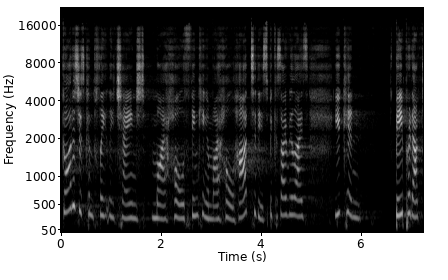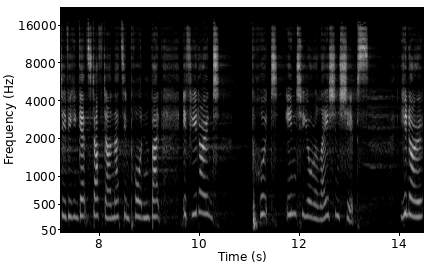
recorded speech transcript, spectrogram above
God has just completely changed my whole thinking and my whole heart to this because I realize you can be productive, you can get stuff done, that's important, but if you don't put into your relationships you know,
